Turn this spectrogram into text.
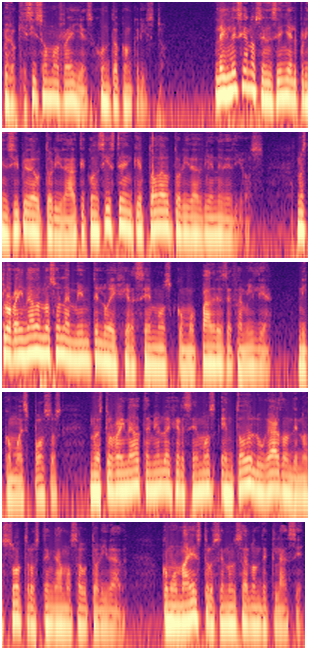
Pero que sí somos reyes junto con Cristo. La Iglesia nos enseña el principio de autoridad que consiste en que toda autoridad viene de Dios. Nuestro reinado no solamente lo ejercemos como padres de familia, ni como esposos, nuestro reinado también lo ejercemos en todo lugar donde nosotros tengamos autoridad como maestros en un salón de clase,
